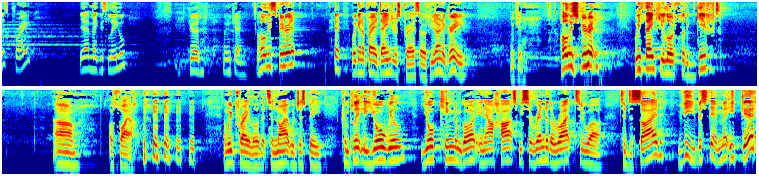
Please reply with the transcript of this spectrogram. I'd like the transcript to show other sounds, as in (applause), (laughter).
let's pray. Yeah, make this legal. Good. Okay. Holy Spirit, (laughs) we're going to pray a dangerous prayer, so if you don't agree, okay. Holy Spirit, we thank you, Lord, for the gift um, of fire. (laughs) and we pray, Lord, that tonight would just be completely your will, your kingdom, God, in our hearts. We surrender the right to, uh, to decide. Vi bestemmer ikke.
